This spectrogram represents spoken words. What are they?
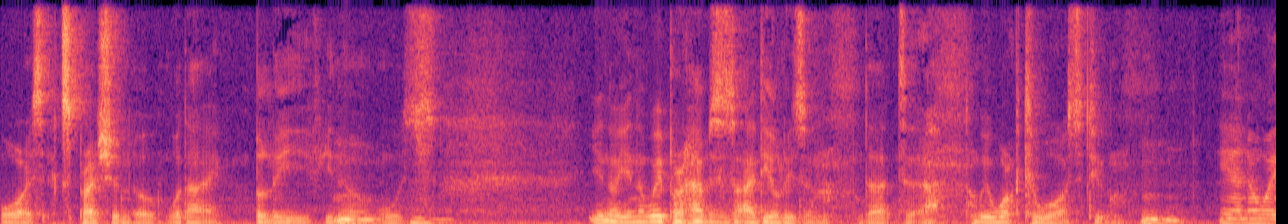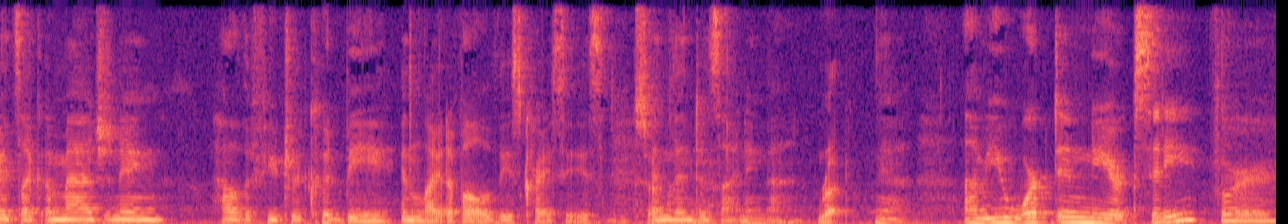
or its expression of what I believe, you know, mm. was, mm. you know, in a way, perhaps it's idealism that uh, we work towards too. Mm-hmm. Yeah, in a way, it's like imagining how the future could be in light of all of these crises, exactly, and then designing that. Right. Yeah. Um, you worked in New York City for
